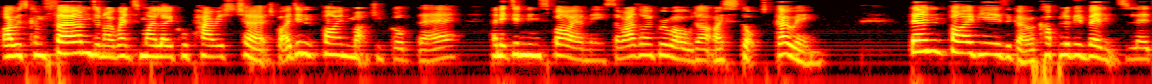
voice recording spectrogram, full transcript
I was confirmed, and I went to my local parish church, but I didn't find much of God there, and it didn't inspire me. So as I grew older, I stopped going. Then, five years ago, a couple of events led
